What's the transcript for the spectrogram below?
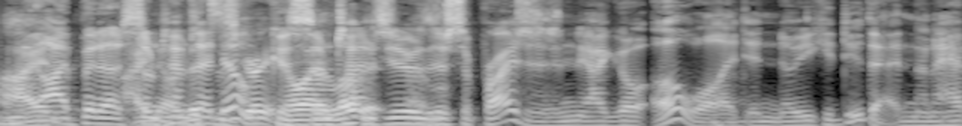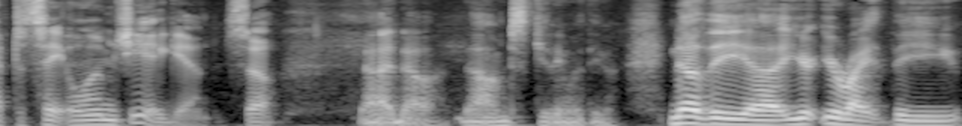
I- I, but uh, sometimes I, is don't because No, sometimes there, I there's surprises, and I go, "Oh, well, I didn't know you could do that," and then I have to say "OMG" again. So I know. No, I'm just kidding with you. No, the uh, you're, you're right. The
